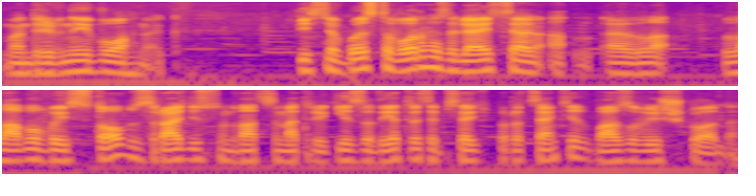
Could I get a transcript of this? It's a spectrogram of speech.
Мандрівний вогник. Після вбивства ворога з'являється а, е, ла- лавовий стовп з радіусом 20 метрів, який завдає 350% базової шкоди.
